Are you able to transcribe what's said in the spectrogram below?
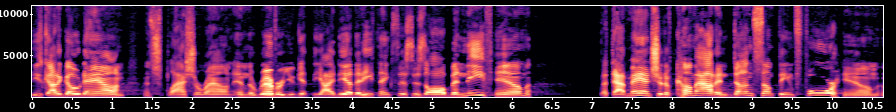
He's got to go down and splash around in the river. You get the idea that he thinks this is all beneath him, that that man should have come out and done something for him.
